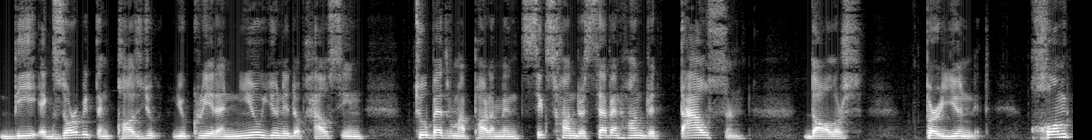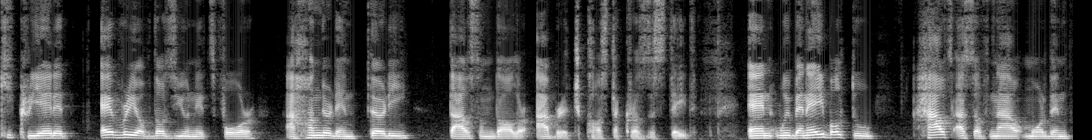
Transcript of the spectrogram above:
the exorbitant cost you, you create a new unit of housing, two bedroom apartment, six hundred, seven hundred thousand dollars per unit. HomeKey created every of those units for hundred and thirty thousand dollar average cost across the state, and we've been able to house as of now more than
